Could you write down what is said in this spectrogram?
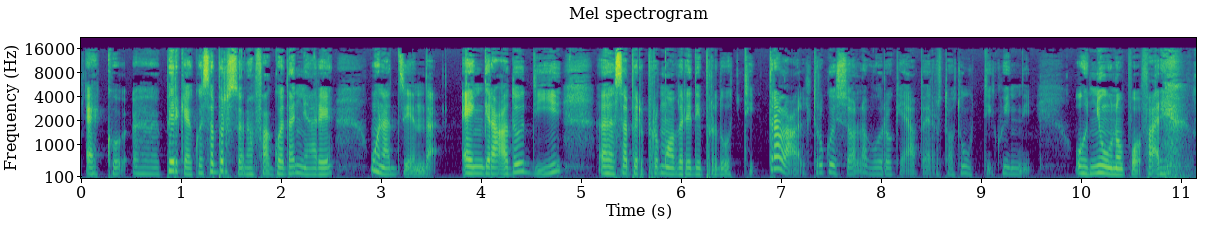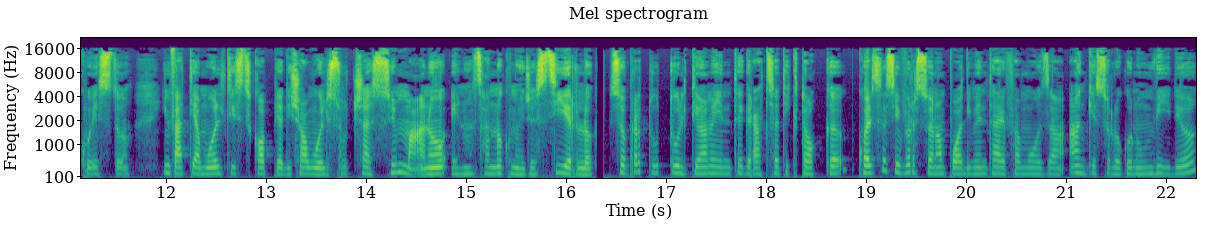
Ecco, eh, perché questa persona fa guadagnare un'azienda, è in grado di eh, saper promuovere dei prodotti. Tra l'altro questo è un lavoro che è aperto a tutti, quindi ognuno può fare questo. Infatti a molti scoppia, diciamo, il successo in mano e non sanno come gestirlo. Soprattutto ultimamente, grazie a TikTok, qualsiasi persona può diventare famosa anche solo con un video,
